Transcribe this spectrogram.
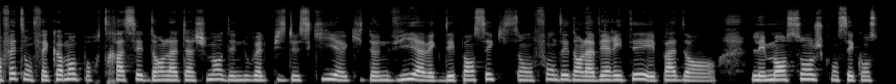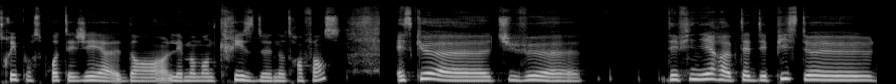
en fait, on fait comment pour tracer dans l'attachement des nouvelles pistes de ski euh, qui donnent vie avec des pensées qui sont fondées dans la vérité et pas dans les mensonges qu'on s'est construits pour se protéger euh, dans les moments de crise de notre enfance? Est-ce que euh, tu veux définir peut-être des pistes de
